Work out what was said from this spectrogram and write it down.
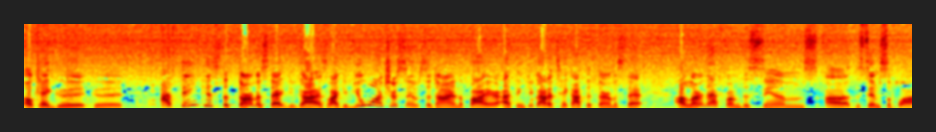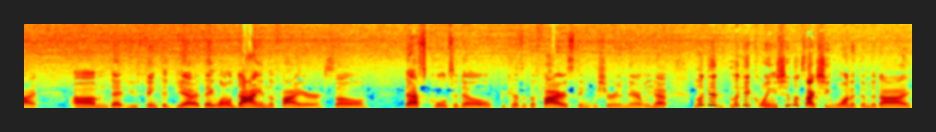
Okay, good, good. I think it's the thermostat, you guys. Like, if you want your Sims to die in the fire, I think you got to take out the thermostat. I learned that from the Sims, uh, the Sim Supply um, that you think that yeah they won't die in the fire. So that's cool to know because of the fire extinguisher in there we have. Look at look at queen. She looks like she wanted them to die.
